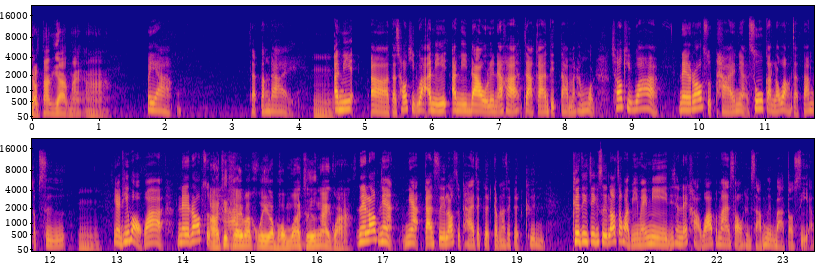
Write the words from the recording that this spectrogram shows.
จะตั้งยากไหมอ่า ไม่ยาก จัดตั้งได้อืมอันนี้อ่า แต่ชอบคิดว่าอันนี้อันนี้เดาเลยนะคะ จากการติดตามมาทั้งหมด ชอบคิดว่าในรอบสุดท้ายเนี่ยสู้กันระหว่างจัดตั้งกับซื้ออืมอย่างที่บอกว่าในรอบสุดอ่าท้ายที่เคยมาคุยกับผมว่าซื้อง่ายกว่า ในรอบเนี่ยเนี่ยการซื้อรอบสุดท้ายจะเกิดกำลังจะเกิดขึ้น คือจริง ๆ ซื้อรอบจังหวัดมีไหมมีดิฉันได้ข่าวว่าประมาณ 2 3 0 0 0 0 บาทต่อเสียง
